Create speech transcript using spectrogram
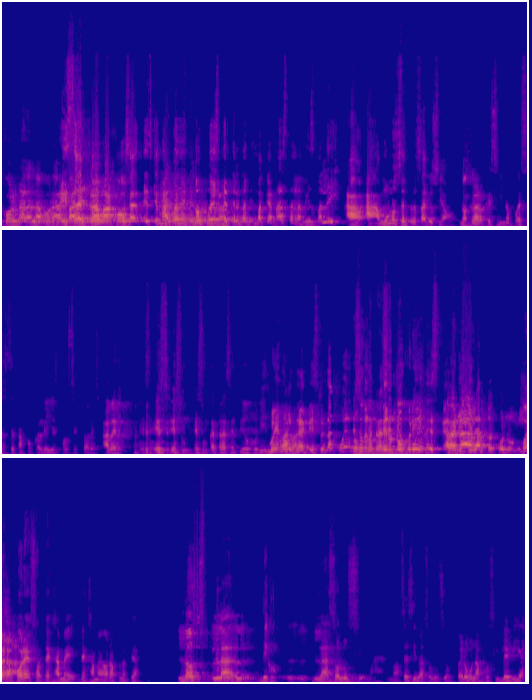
jornada laboral para el Exacto. trabajo. O sea, es que no puedes, no puedes remunerado. meter en la misma canasta, en la misma ley, a, a unos empresarios y a otros. No, claro que sí, no puedes hacer tampoco leyes por sectores. A ver, es, es, es un, es un contrasentido jurídico. Bueno, estoy de acuerdo, Es un pero, pero contrasentido no jurídico. puedes A ver, aniquilar no, tu economía. Bueno, por eso, déjame, déjame ahora plantear. Los, la, digo, la solución, no sé si la solución, pero una posible vía,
